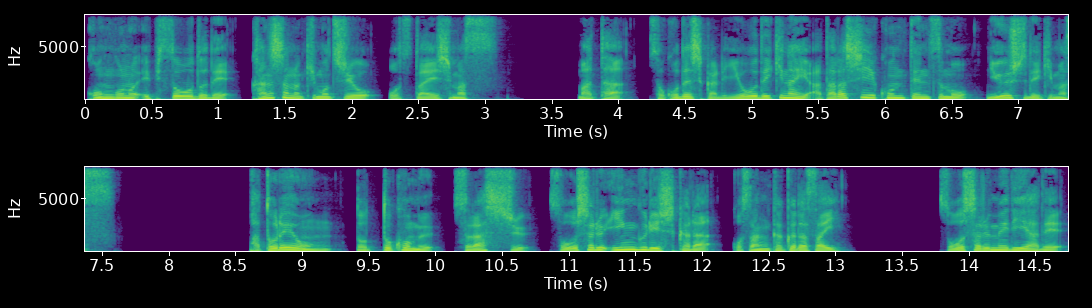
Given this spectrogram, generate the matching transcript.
今後のエピソードで感謝の気持ちをお伝えします。また、そこでしか利用できない新しいコンテンツも入手できます。patreon.com スラッシュソーシャルイングリッシュからご参加ください。ソーシャルメディアで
